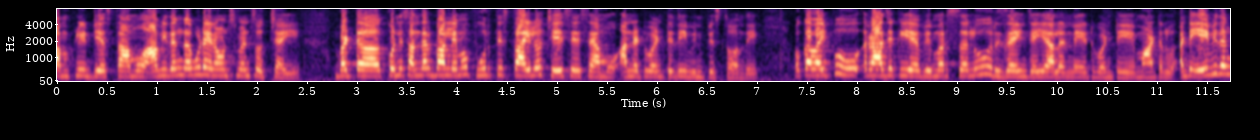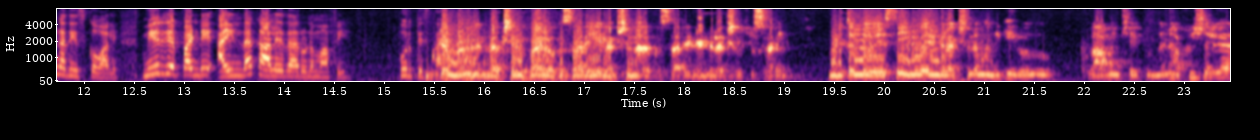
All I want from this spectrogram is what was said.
కంప్లీట్ చేస్తాము. ఆ విధంగా కూడా అనౌన్స్మెంట్స్ వచ్చాయి. బట్ కొన్ని సందర్భాల్లో ఏమో పూర్తి స్థాయిలో చేసేసాము అన్నటువంటిది వినిపిస్తోంది. ఒకవైపు రాజకీయ విమర్శలు రిజైన్ చేయాలనేటువంటి మాటలు అంటే ఏ విధంగా తీసుకోవాలి? మీరు చెప్పండి అయిందా కాలేదా రుణమాఫీ? పూర్తి లక్ష రూపాయలు ఒకసారి లక్షన్నర ఒకసారి రెండు లక్షలు ఒకసారి విడతల్లో వేస్తే ఇరవై రెండు లక్షల మందికి ఈ రోజు లాభం చేకూరుందని అఫీషియల్గా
